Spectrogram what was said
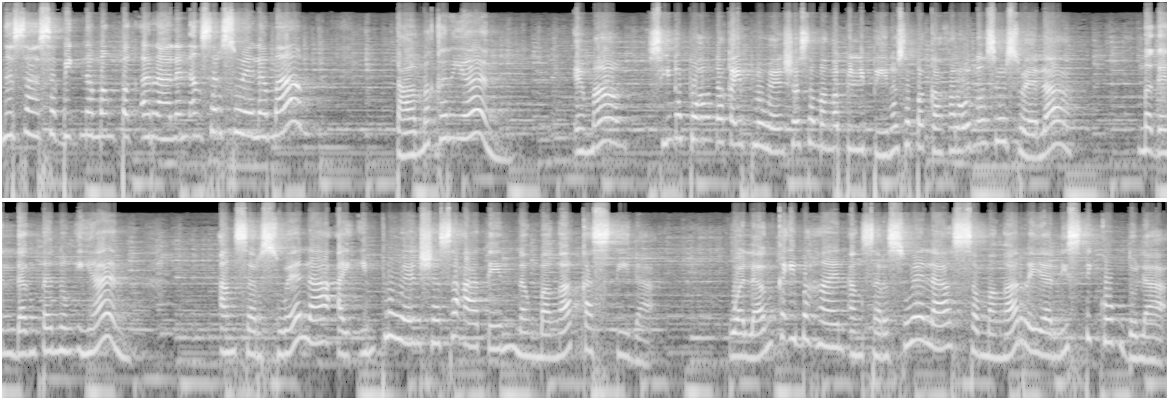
Nasasabik namang pag-aralan ang sarswela, ma'am. Tama ka riyan. Eh ma'am, sino po ang naka-impluensya sa mga Pilipino sa pagkakaroon ng serswela? Magandang tanong iyan. Ang sarsuela ay impluensya sa atin ng mga Kastila. Walang kaibahan ang sarsuela sa mga realistikong dula.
